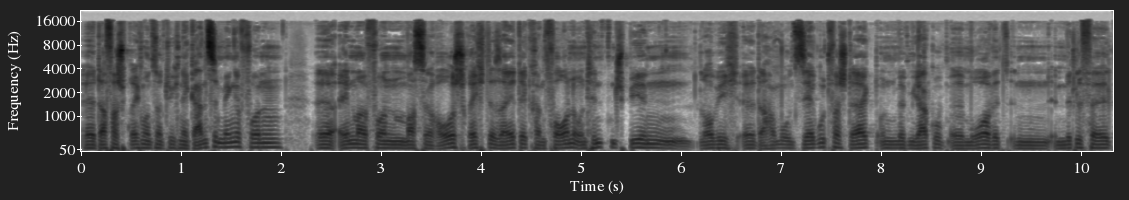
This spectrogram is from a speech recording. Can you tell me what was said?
Äh, da versprechen wir uns natürlich eine ganze Menge von. Äh, einmal von Marcel Rausch, rechte Seite, kann vorne und hinten spielen, glaube ich, äh, da haben wir uns sehr gut verstärkt und mit dem Jakob äh, Morawitz im Mittelfeld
